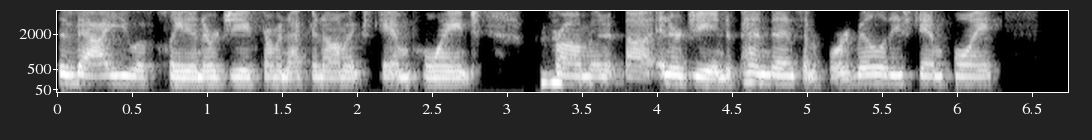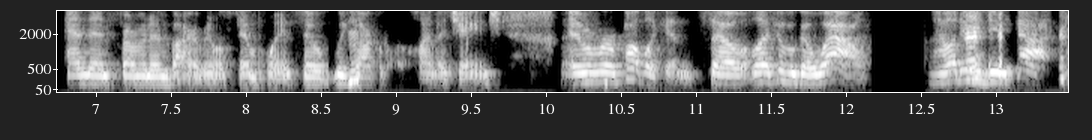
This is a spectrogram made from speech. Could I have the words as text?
the value of clean energy from an economic standpoint, mm-hmm. from an uh, energy independence and affordability standpoint, and then from an environmental standpoint. So we mm-hmm. talk about climate change, and we're Republicans. So a lot of people go, "Wow." How do you do that?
